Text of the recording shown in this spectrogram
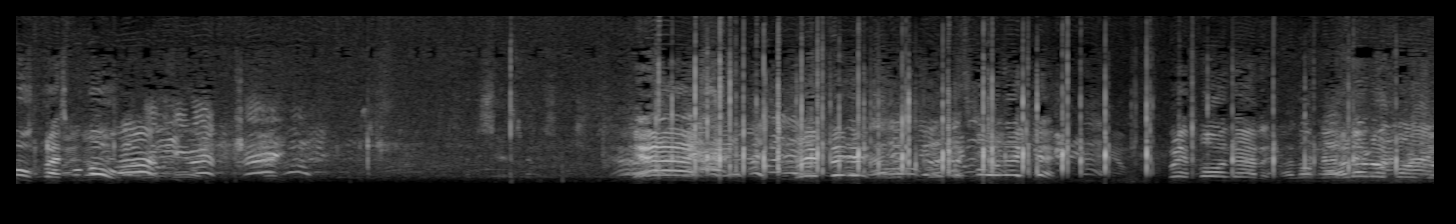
Go, Crespo, go. Yes! Great finish. That's more like it. Great ball, Navin. Well done, Alfonso.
